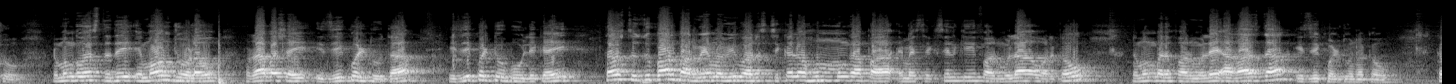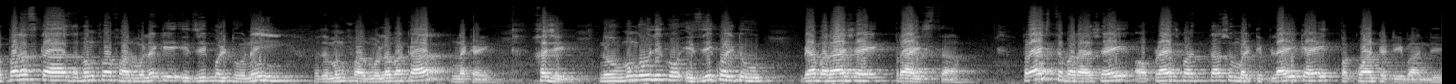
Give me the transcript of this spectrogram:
شو نو موږ اوس د دې اماونټ جوړو را به شي از ایکول ټو ته از ایکول ټو به ولیکئ تاسو ته زه بار بار وایم ویورس چې کله هم موږ په ایم ایس ایکسل کې فارموله ورکو نو موږ به د فارمولې آغاز دا از ایکوال ټو نه کوو که پرس کا زمونږ په فارموله کې از ایکوال ټو نه وي نو زمونږ فارموله به کار نه کوي ښه جي نو موږ ولیکو از ایکوال ټو بیا به راشئ پرایس ته پرایس ته به راشئ او پرایس به تاسو ملټیپلای کوئ په کوانټټي باندې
